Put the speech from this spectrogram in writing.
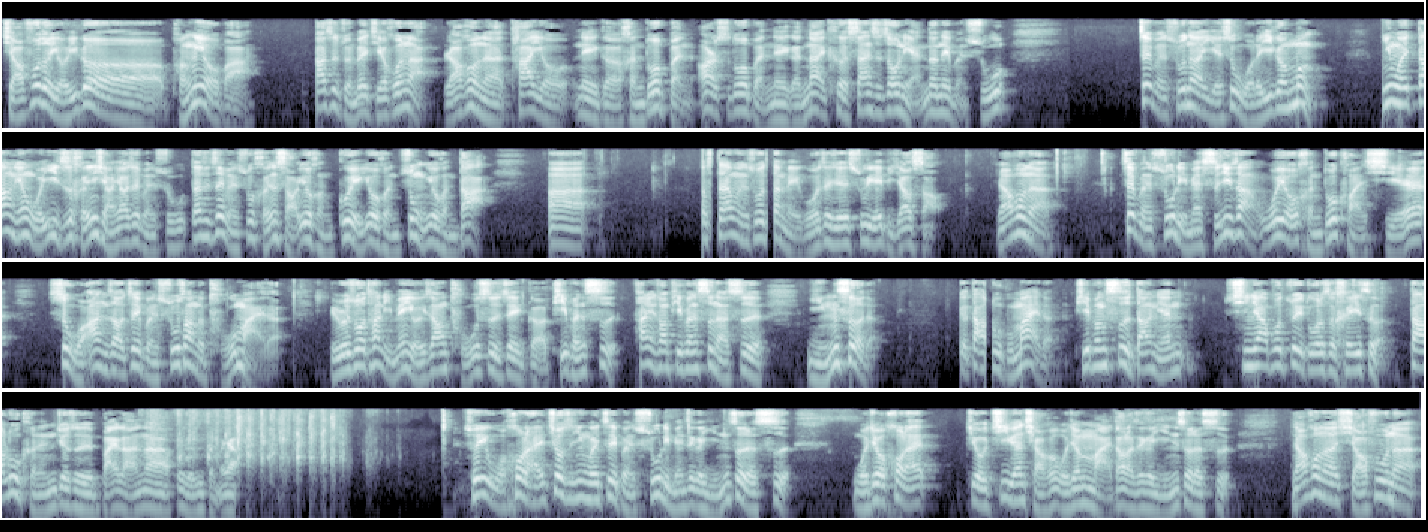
小付的有一个朋友吧，他是准备结婚了，然后呢，他有那个很多本二十多本那个耐克三十周年的那本书，这本书呢也是我的一个梦。因为当年我一直很想要这本书，但是这本书很少，又很贵，又很重，又很大啊。Seven 说，在美国这些书也比较少。然后呢，这本书里面实际上我有很多款鞋是我按照这本书上的图买的。比如说，它里面有一张图是这个皮蓬四，它那双皮蓬四呢是银色的，这个大陆不卖的。皮蓬四当年新加坡最多的是黑色。大陆可能就是白蓝啊，或者是怎么样，所以我后来就是因为这本书里面这个银色的四，我就后来就机缘巧合，我就买到了这个银色的四。然后呢，小付呢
